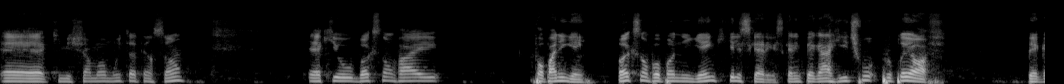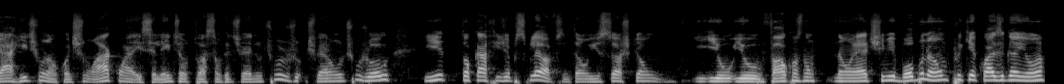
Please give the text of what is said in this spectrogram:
é que me chamou muita atenção é que o Bucks não vai poupar ninguém. Bucks não poupando ninguém, o que, que eles querem? Eles querem pegar ritmo para o playoff. Pegar ritmo, não, continuar com a excelente atuação que eles tiveram no último, tiveram no último jogo e tocar a ficha para os playoffs. Então, isso eu acho que é um. E, e, o, e, o, Falcons não, não é time bobo, não, porque quase ganhou,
